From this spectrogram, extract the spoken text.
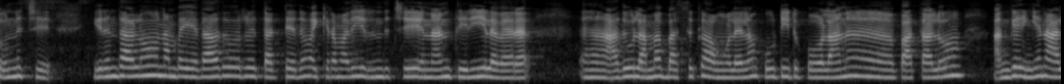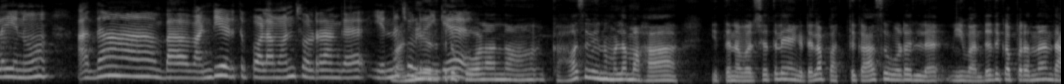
சொன்னுச்சு. இருந்தாலும் நம்ம ஏதாவது ஒரு தட்டு எதுவும் வைக்கிற மாதிரி இருந்துச்சு. என்னன்னு தெரியல வேற. அதுவும் இல்லாமல் பஸ்ஸுக்கு அவங்களெல்லாம் கூட்டிகிட்டு போகலான்னு பார்த்தாலும் அங்கே இங்கே அலையணும் அதான் ப வண்டி எடுத்து போகலாமான்னு சொல்கிறாங்க என்ன சொல்கிறீங்க போலாம் தான் காசு வேணுமில்ல மகா. இத்தனை வருஷத்துல என்கிட்ட எல்லாம் பத்து காசு கூட இல்லை. நீ வந்ததுக்கு அப்புறம் தான் இந்த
